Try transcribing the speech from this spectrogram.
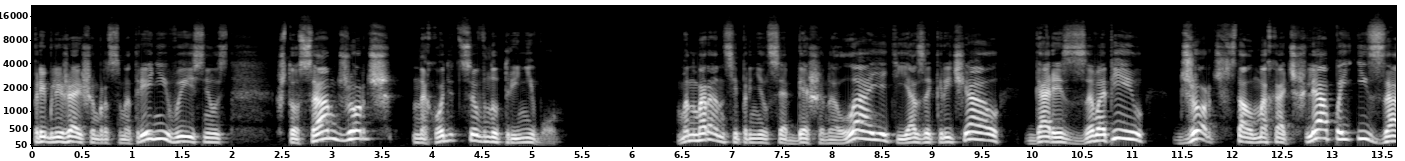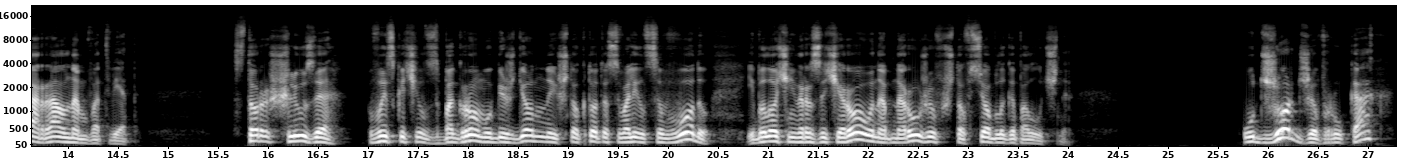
При ближайшем рассмотрении выяснилось, что сам Джордж находится внутри него. Монмаранси принялся бешено лаять, я закричал, Гаррис завопил, Джордж стал махать шляпой и заорал нам в ответ. Сторож шлюза выскочил с багром, убежденный, что кто-то свалился в воду, и был очень разочарован, обнаружив, что все благополучно. У Джорджа в руках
